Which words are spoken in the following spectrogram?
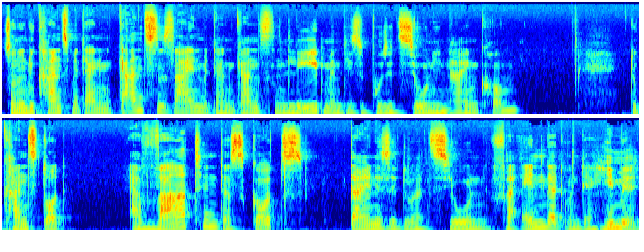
sondern du kannst mit deinem ganzen Sein, mit deinem ganzen Leben in diese Position hineinkommen. Du kannst dort erwarten, dass Gott deine Situation verändert und der Himmel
